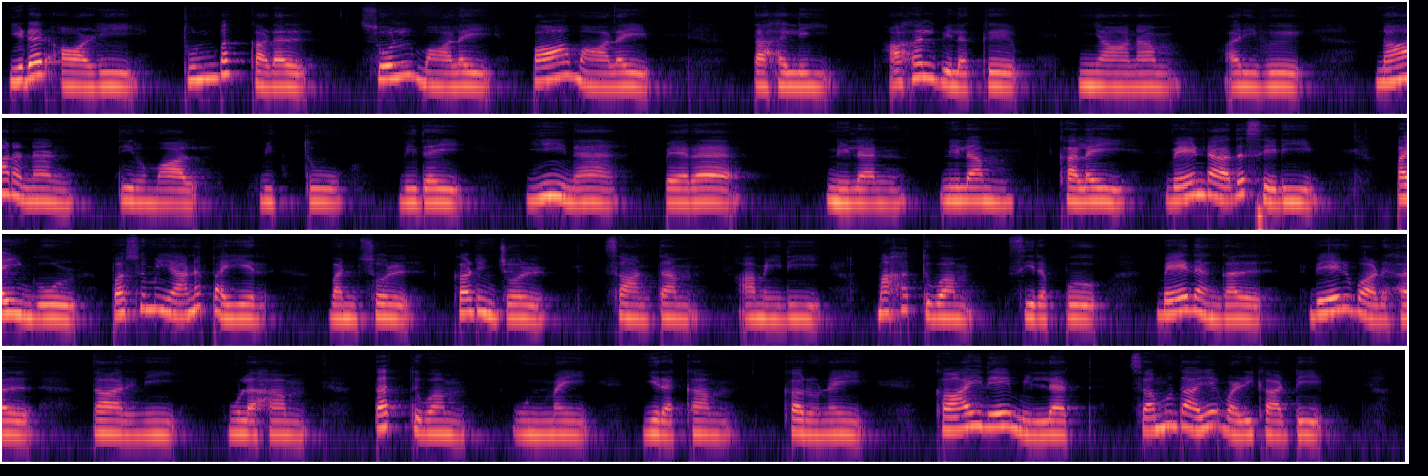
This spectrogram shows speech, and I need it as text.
இடர் ஆழி துன்பக்கடல் சொல் மாலை பாமாலை தகலி அகல் விளக்கு ஞானம் அறிவு நாரணன் திருமால். வித்து விதை ஈன பெற நிலன் நிலம் கலை வேண்டாத செடி பைங்கூழ். பசுமையான பயிர். வன்சொல் கடுஞ்சொல் சாந்தம் அமைதி மகத்துவம் சிறப்பு பேதங்கள் வேறுபாடுகள் தாரிணி உலகம் தத்துவம் உண்மை இரக்கம் கருணை காயிதே மில்லத் சமுதாய வழிகாட்டி.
